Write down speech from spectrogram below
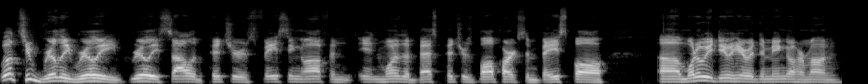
Well, two really, really, really solid pitchers facing off in, in one of the best pitchers ballparks in baseball. Um, what do we do here with Domingo Germán?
